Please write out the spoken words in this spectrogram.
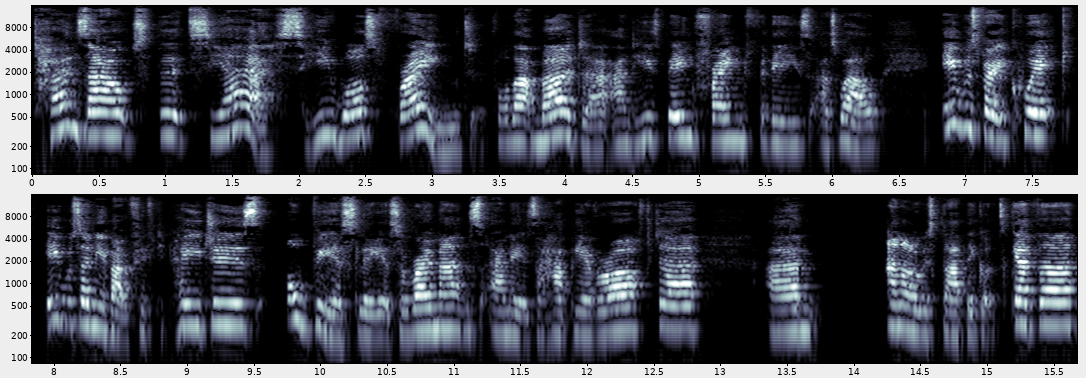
turns out that yes, he was framed for that murder and he's being framed for these as well. It was very quick. It was only about 50 pages. Obviously, it's a romance and it's a happy ever after. Um, and I was glad they got together.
